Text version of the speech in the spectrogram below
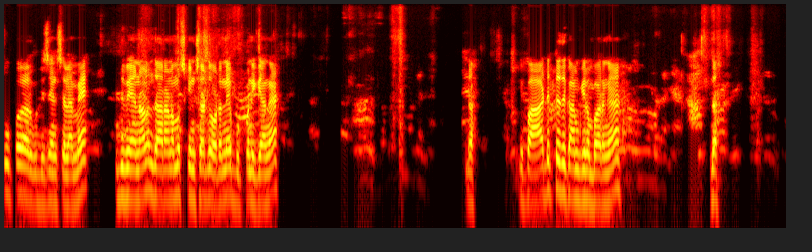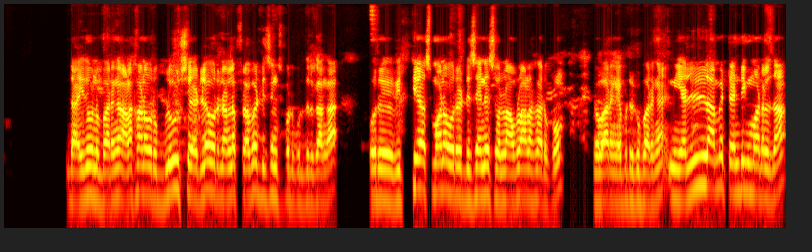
சூப்பரா இருக்கும் டிசைன்ஸ் எல்லாமே. இது வேணாலும் தாராளமா ஸ்கிரீன்ஷாட் உடனே புக் பண்ணிக்கோங்க. இப்போ அடுத்தது காமிக்கிறோம் பாருங்க. இந்த இது ஒன்று பாருங்க அழகான ஒரு ப்ளூ ஷேட்ல ஒரு நல்ல ஃப்ளவர் டிசைன்ஸ் போட்டு கொடுத்துருக்காங்க. ஒரு வித்தியாசமான ஒரு டிசைனே சொல்லலாம் அவ்வளோ அழகா இருக்கும். இங்கே பாருங்க எப்படி இருக்கு பாருங்க. நீ எல்லாமே ட்ரெண்டிங் மாடல் தான்.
